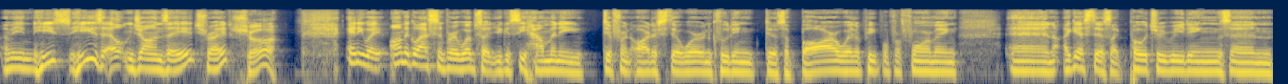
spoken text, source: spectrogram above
I mean, he's he's Elton John's age, right? Sure. Anyway, on the Glastonbury website, you can see how many different artists there were, including there's a bar where there are people performing, and I guess there's like poetry readings and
